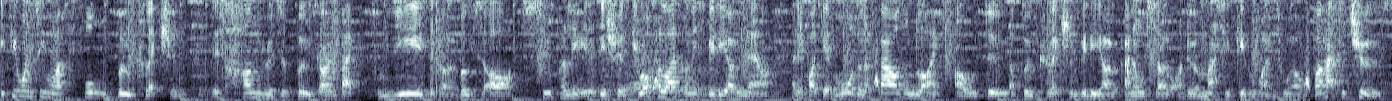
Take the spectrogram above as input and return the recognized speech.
if you want to see my full boot collection, there's hundreds of boots going back from years ago. Boots that are super limited edition. Drop a like on this video now, and if I get more than a thousand likes, I will do a boot collection video, and also I'll do a massive giveaway as well. If I had to choose,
